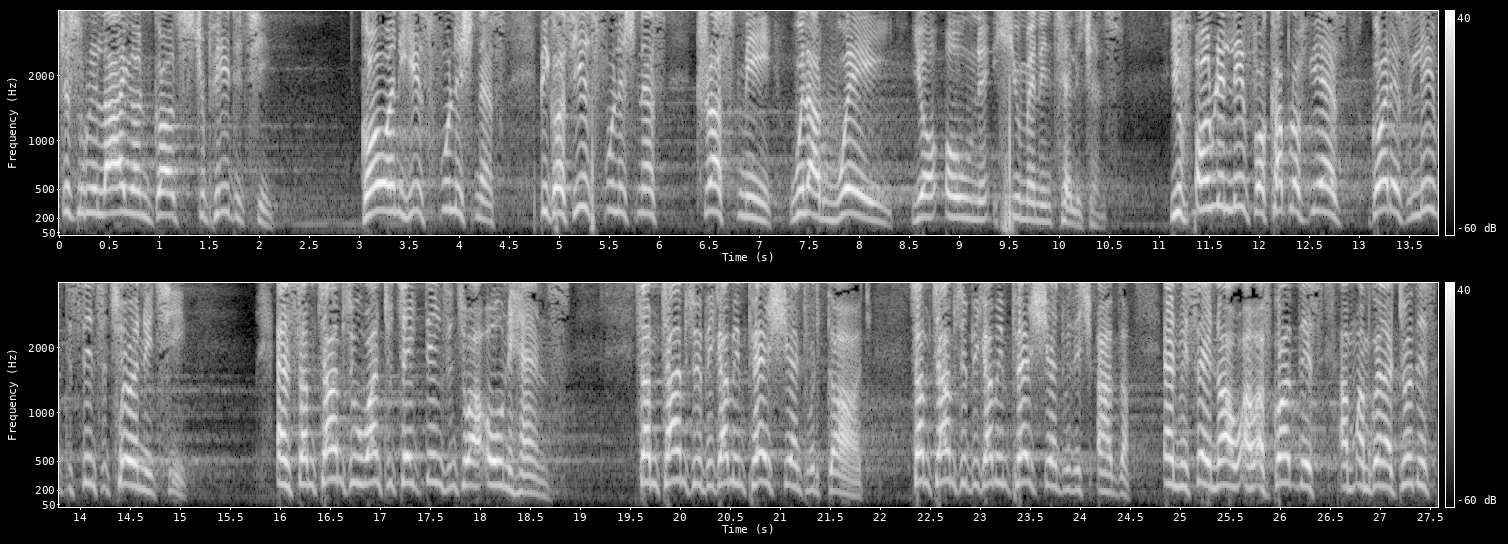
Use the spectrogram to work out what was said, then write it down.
just rely on God's stupidity. Go on his foolishness, because his foolishness, trust me, will outweigh your own human intelligence. You've only lived for a couple of years. God has lived since eternity. And sometimes we want to take things into our own hands. Sometimes we become impatient with God. Sometimes we become impatient with each other and we say, No, I've got this, I'm, I'm going to do this.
